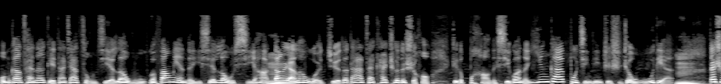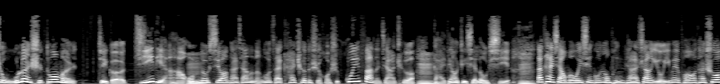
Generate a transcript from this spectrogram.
我们刚才呢给大家总结了五个方面的一些陋习哈。嗯当然了，我觉得大家在开车的时候，这个不好的习惯呢，应该不仅仅只是这五点。嗯，但是无论是多么这个几点哈、嗯我们都希望大家呢能够在开车的时候是规范的驾车，嗯改掉这些陋习。嗯来看一下我们微信公众平台上有一位朋友他说：“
